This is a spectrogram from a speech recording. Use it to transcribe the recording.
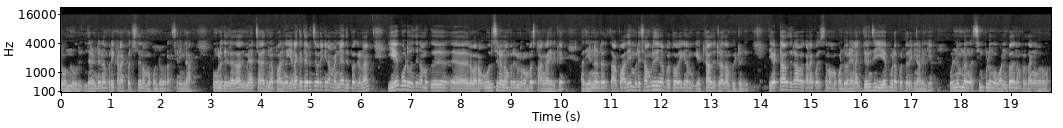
தொண்ணூறு இந்த ரெண்டு நம்பரையும் கணக்கு வச்சு தான் நம்ம கொண்டு வரோம் சரிங்களா? உங்களுக்கு இதில் ஏதாவது மேட்ச் ஆகுதுன்னா பாருங்கள் எனக்கு தெரிஞ்ச வரைக்கும் நம்ம என்ன எதிர்பார்க்குறோன்னா ஏ போர்டு வந்து நமக்கு இதில் வர ஒரு சில நம்பர்கள் ரொம்ப ஸ்ட்ராங்காக இருக்குது அது என்னன்றது அப்போ அதே மாதிரி சம்பிரதியை பொறுத்த வரைக்கும் நமக்கு எட்டாவது ட்ரா தான் போயிட்டுருக்கு எட்டாவது ட்ராவை கணக்கு வச்சு தான் நம்ம கொண்டு வரோம் எனக்கு தெரிஞ்சு ஏ போர்டை பொறுத்த வரைக்கும் நாளைக்கு ஒன்றும் இல்லைங்க. சிம்பிளுங்க ஒன்பது நம்பர் தாங்க வரணும்.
